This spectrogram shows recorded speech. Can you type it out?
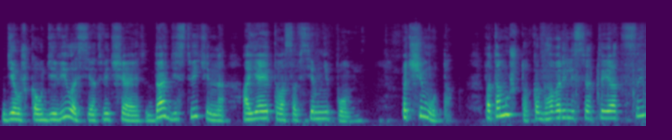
Девушка удивилась и отвечает, да, действительно, а я этого совсем не помню. Почему так? Потому что, как говорили святые отцы, э,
